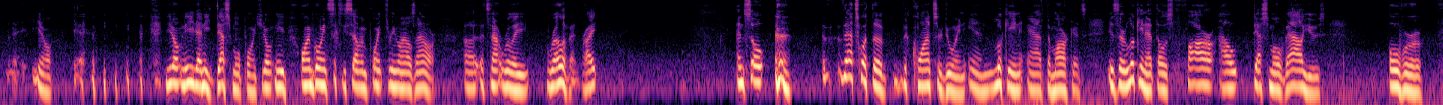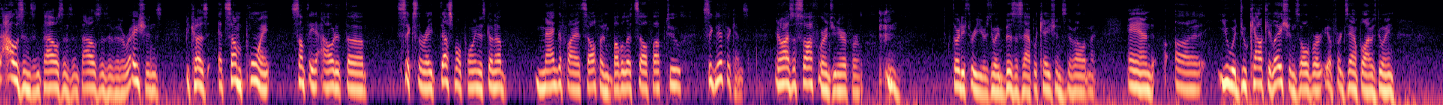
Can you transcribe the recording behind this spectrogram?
You know, you don't need any decimal points. You don't need, oh, I'm going 67.3 miles an hour. Uh, it's not really relevant, right? And so that's what the, the quants are doing in looking at the markets is they're looking at those far out decimal values over thousands and thousands and thousands of iterations because at some point something out at the sixth or eighth decimal point is going to magnify itself and bubble itself up to significance. You know, as a software engineer for 33 years doing business applications development, and uh, you would do calculations over. For example, I was doing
